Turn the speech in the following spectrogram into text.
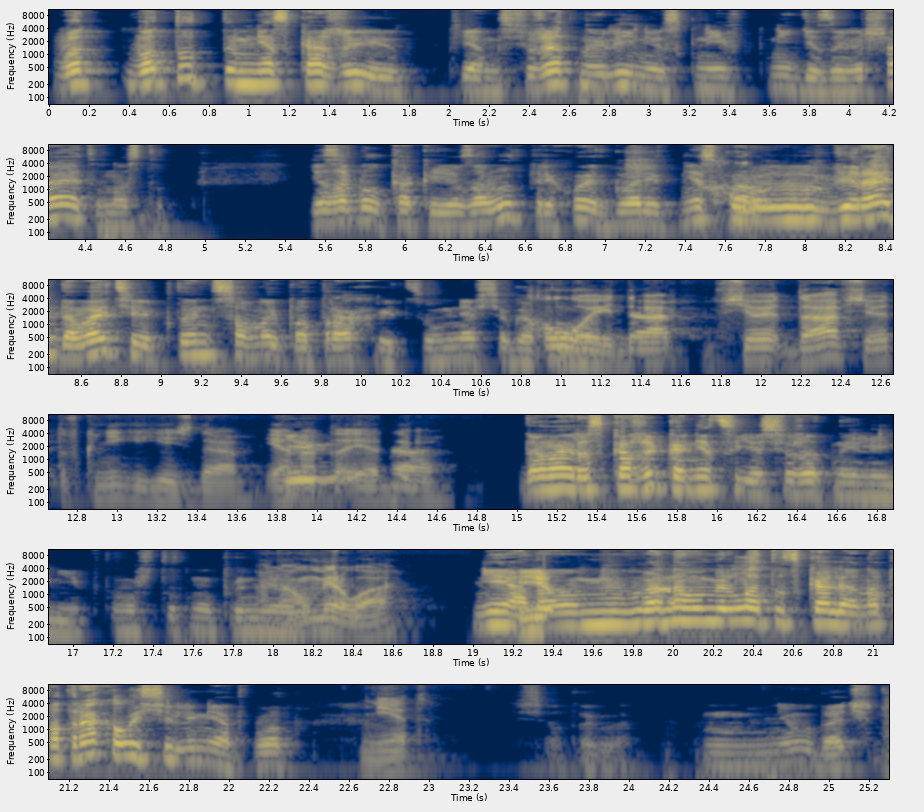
Вот, вот тут ты мне скажи, Кен, сюжетную линию с кни- в книге завершает. У нас тут. Я забыл, как ее зовут, приходит, говорит, мне скоро убирать, давайте кто-нибудь со мной потрахается, у меня все готово. Хлои, да, все, да, все это в книге есть, да. И, И- она, э, да, Давай расскажи конец ее сюжетной линии, потому что тут мы про нее... она умерла. Не, Её- она, она умерла, тут сказали, она потрахалась или нет? Вот, Нет. все тогда. Неудачно.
